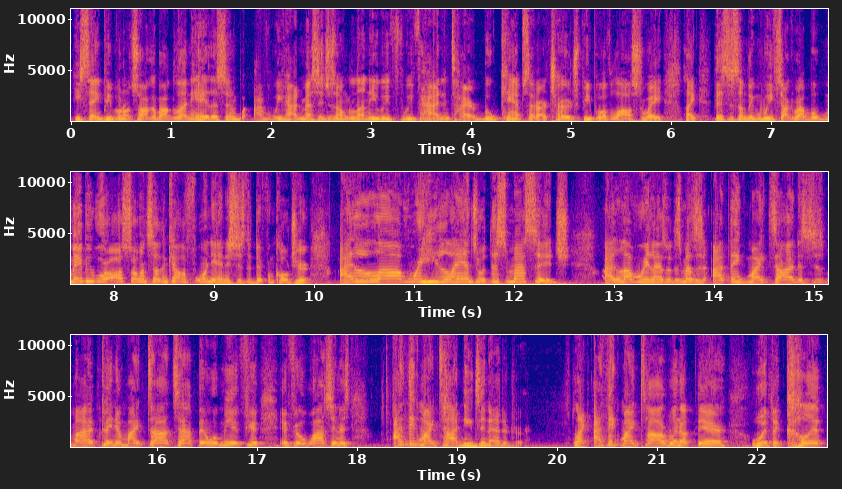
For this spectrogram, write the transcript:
He's saying people don't talk about gluttony. Hey, listen, I've, we've had messages on gluttony. We've we've had entire boot camps at our church. People have lost weight. Like this is something we've talked about, but maybe we're also in Southern California and it's just a different culture. Here. I love where he lands with this message. I love where he lands with this message. I think Mike Todd. This is my opinion. Mike Todd, tap in with me if you if you're watching this. I think Mike Todd needs an editor. Like I think Mike Todd went up there with a clip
